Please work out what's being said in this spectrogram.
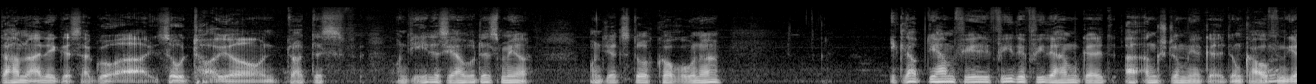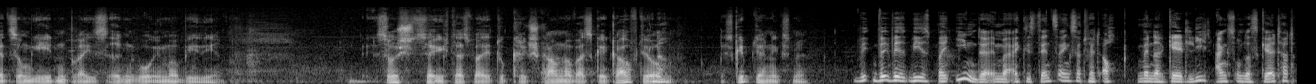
Da haben alle gesagt, oh, so teuer und dort das und jedes Jahr wird es mehr. Und jetzt durch Corona, ich glaube, die haben viele, viele, viele haben Geld, äh, Angst um ihr Geld und kaufen jetzt um jeden Preis irgendwo Immobilien. So sehe ich das, weil du kriegst kaum noch was gekauft hier Genau. oben. Es gibt ja nichts mehr. Wie, wie, wie ist bei Ihnen, der immer Existenzängste hat, vielleicht auch, wenn da Geld liegt, Angst um das Geld hat,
